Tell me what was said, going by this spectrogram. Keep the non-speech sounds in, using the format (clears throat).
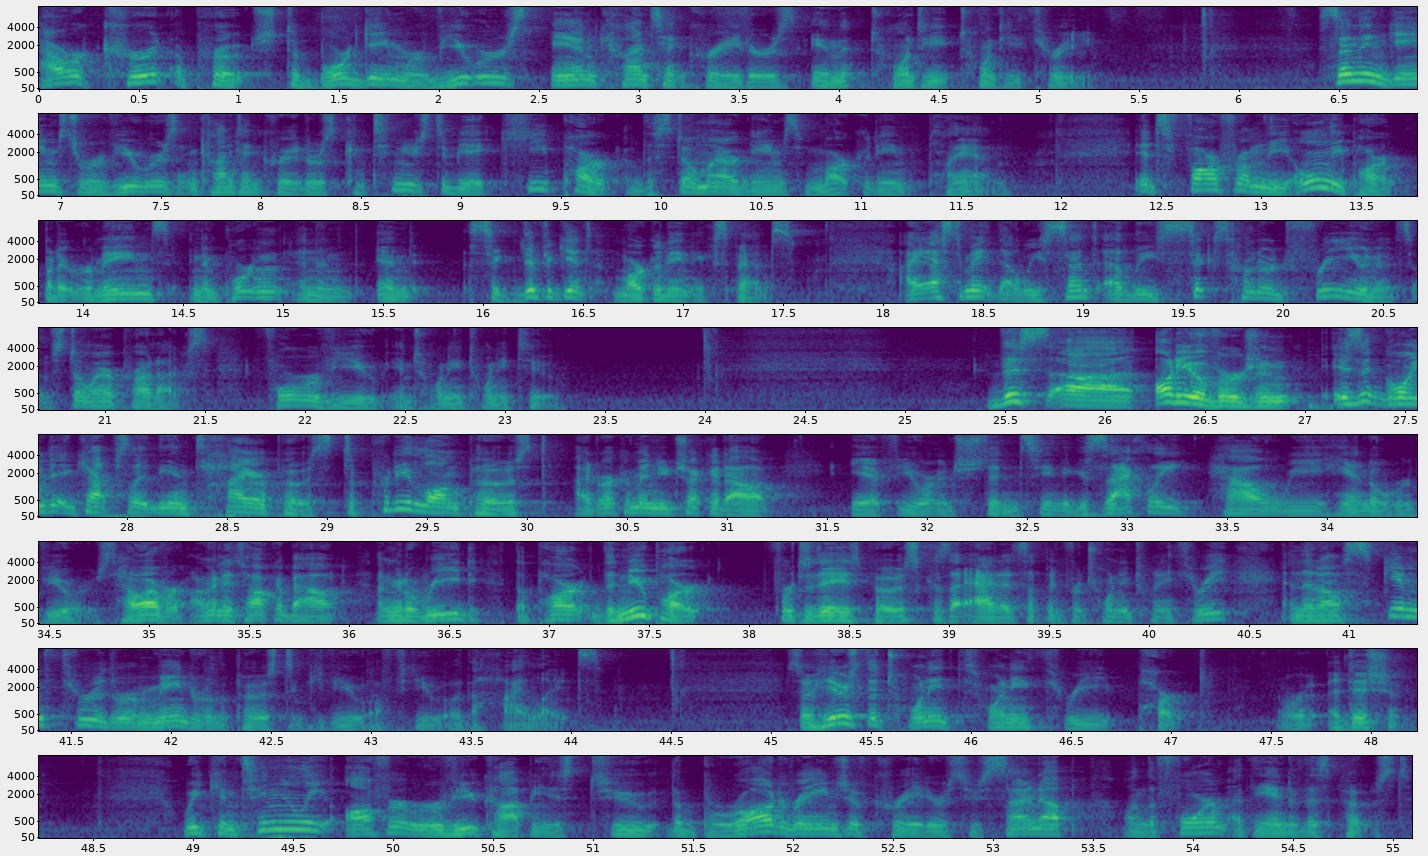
our current approach to board game reviewers and content creators in 2023. Sending games to reviewers and content creators continues to be a key part of the Stonemaier Games marketing plan. It's far from the only part, but it remains an important and, and significant marketing expense. I estimate that we sent at least 600 free units of Stonemaier products for review in 2022. This uh, audio version isn't going to encapsulate the entire post. It's a pretty long post. I'd recommend you check it out if you are interested in seeing exactly how we handle reviewers. However, I'm going to talk about, I'm going to read the part, the new part for today's post because I added something for 2023, and then I'll skim through the remainder of the post to give you a few of the highlights. So here's the 2023 part or edition. We continually offer review copies to the broad range of creators who sign up on the form at the end of this post.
